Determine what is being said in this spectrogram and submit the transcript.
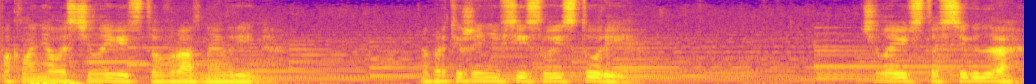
поклонялось человечество в разное время. На протяжении всей своей истории человечество всегда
